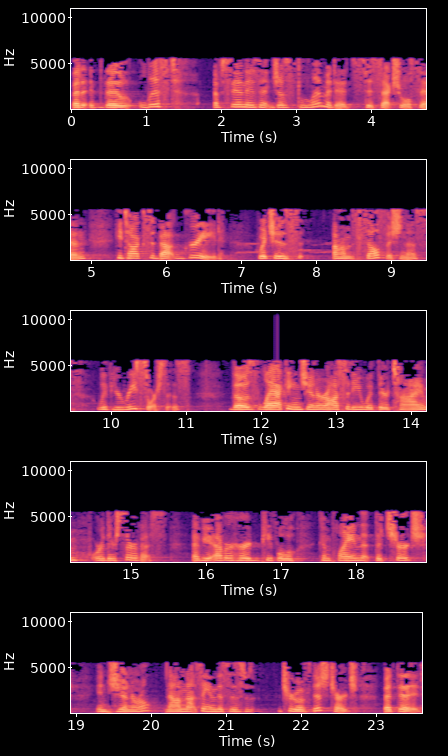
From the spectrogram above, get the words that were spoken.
But the list of sin isn't just limited to sexual sin. He talks about greed, which is um, selfishness with your resources. Those lacking generosity with their time or their service. Have you ever heard people complain that the church in general, now I'm not saying this is true of this church, but that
